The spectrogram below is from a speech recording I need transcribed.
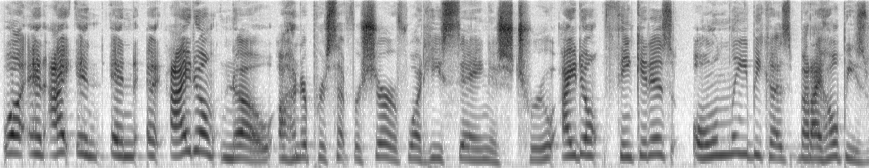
Well, and I and and I don't know 100% for sure if what he's saying is true. I don't think it is only because but I hope he's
